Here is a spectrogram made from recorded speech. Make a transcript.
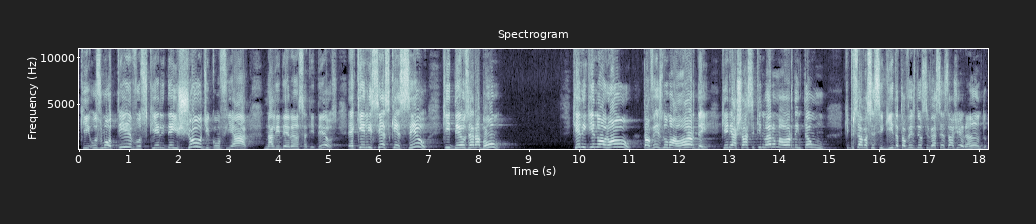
que os motivos que ele deixou de confiar na liderança de Deus é que ele se esqueceu que Deus era bom. Que ele ignorou, talvez numa ordem, que ele achasse que não era uma ordem tão que precisava ser seguida, talvez Deus estivesse exagerando,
